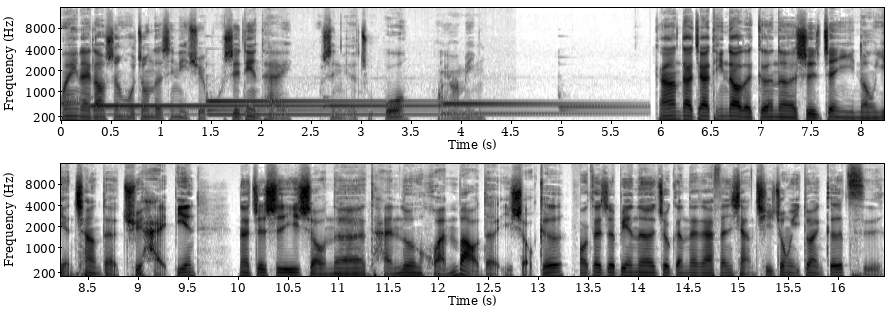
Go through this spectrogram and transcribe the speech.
欢迎来到生活中的心理学博士电台，我是你的主播黄耀明。刚刚大家听到的歌呢，是郑宜农演唱的《去海边》。那这是一首呢谈论环保的一首歌。我在这边呢就跟大家分享其中一段歌词：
